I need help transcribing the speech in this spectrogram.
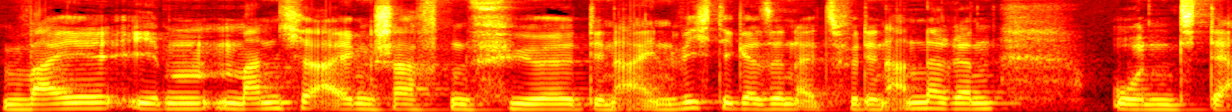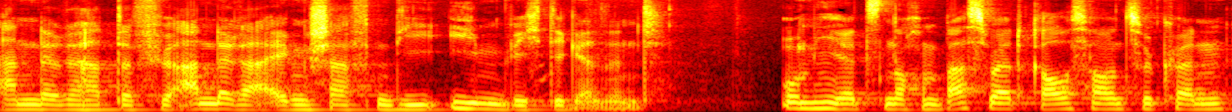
weil eben manche Eigenschaften für den einen wichtiger sind als für den anderen und der andere hat dafür andere Eigenschaften, die ihm wichtiger sind. Um hier jetzt noch ein Buzzword raushauen zu können,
